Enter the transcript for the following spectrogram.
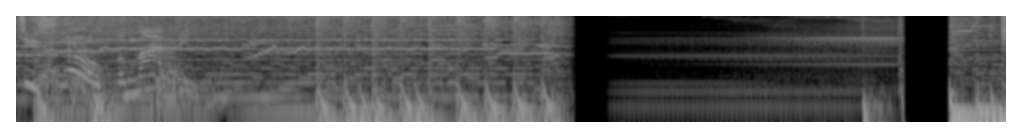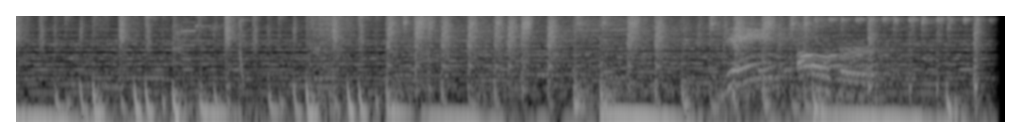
too slow for my beat.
